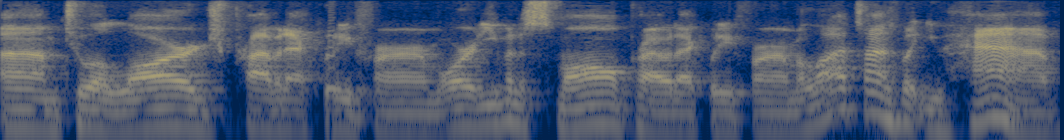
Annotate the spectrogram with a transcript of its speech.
um, to a large private equity firm or even a small private equity firm. A lot of times what you have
